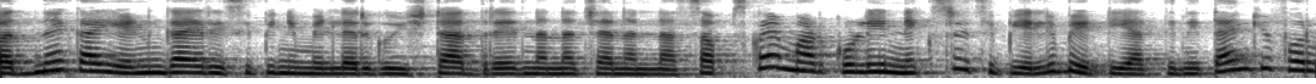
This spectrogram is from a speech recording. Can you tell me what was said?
ಬದನೆಕಾಯಿ ಎಣ್ಗಾಯಿ ರೆಸಿಪಿ ನಿಮ್ಮೆಲ್ಲರಿಗೂ ಇಷ್ಟ ಆದರೆ ನನ್ನ ಚಾನಲ್ನ ಸಬ್ಸ್ಕ್ರೈಬ್ ಮಾಡ್ಕೊಳ್ಳಿ. ನೆಕ್ಸ್ಟ್ ರೆಸಿಪಿಯಲ್ಲಿ ಭೇಟಿ ಆಗ್ತೀನಿ ಥ್ಯಾಂಕ್ ಯು ಫಾರ್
